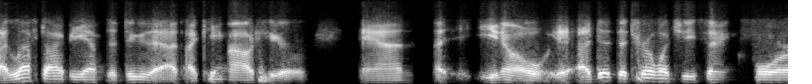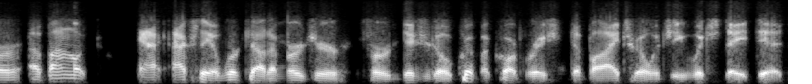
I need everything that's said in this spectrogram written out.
I left IBM to do that. I came out here and, uh, you know, I did the trilogy thing for about actually, I worked out a merger for Digital Equipment Corporation to buy Trilogy, which they did.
